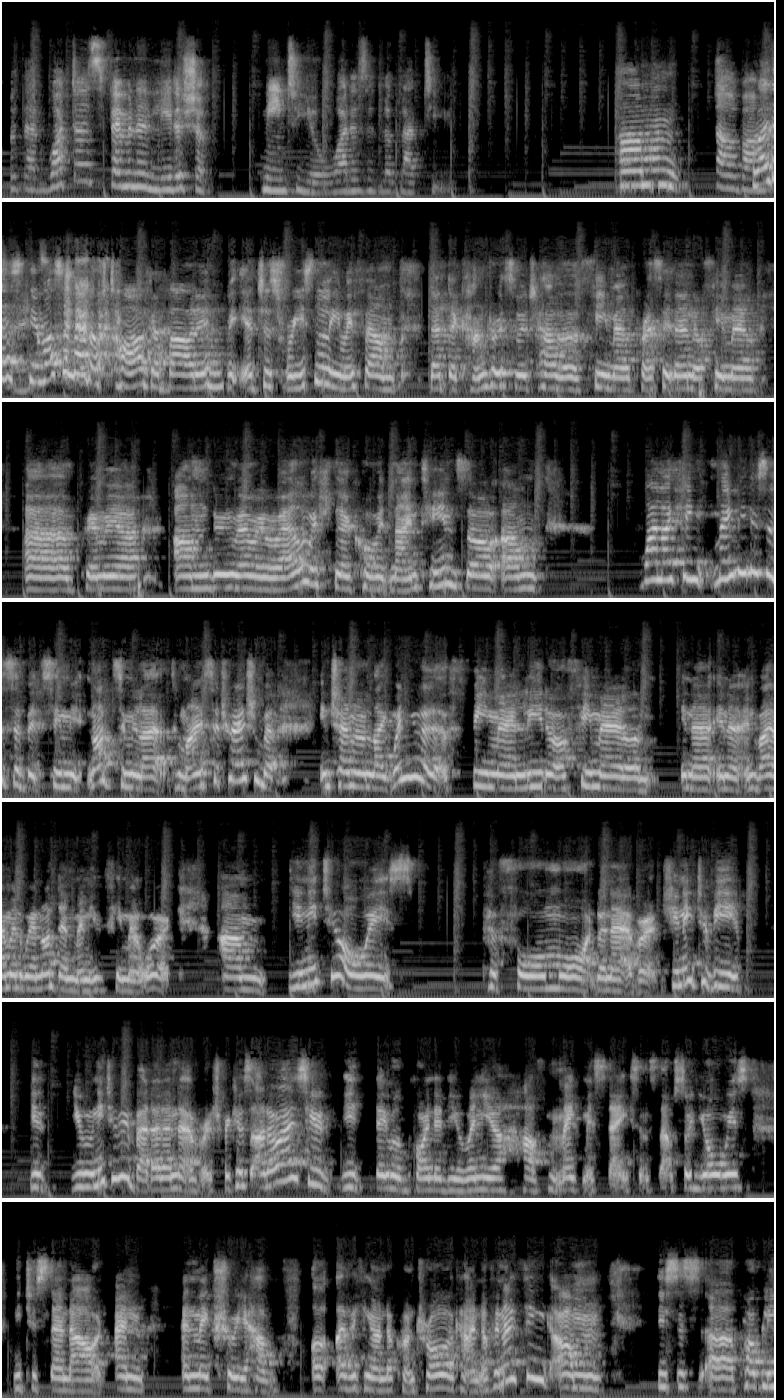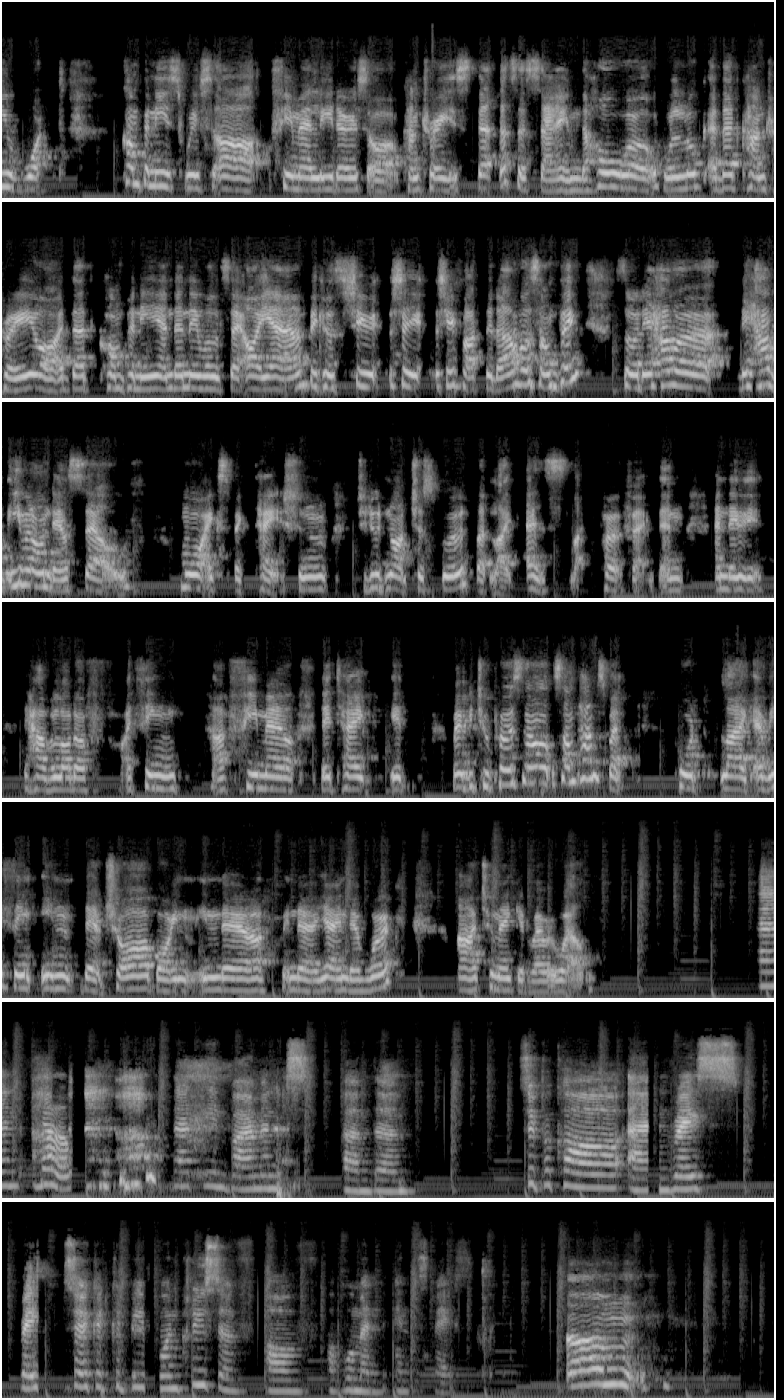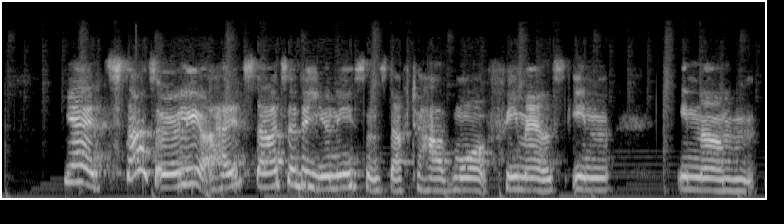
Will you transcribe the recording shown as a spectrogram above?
With that what does feminine leadership mean to you? What does it look like to you? Um well, there was a lot of talk about it just recently with um, that the countries which have a female president or female uh, premier um, doing very well with the COVID 19. So um, well, I think maybe this is a bit similar, not similar to my situation, but in general, like when you're a female leader or female in a in an environment where not that many female work, um, you need to always perform more than average. You need to be you you need to be better than the average because otherwise you, you they will point at you when you have make mistakes and stuff. So you always need to stand out and and make sure you have uh, everything under control, kind of. And I think um, this is uh, probably what companies with uh, female leaders or countries that that's the same. The whole world will look at that country or at that company and then they will say oh yeah because she she she fucked it up or something. So they have a they have even on themselves more expectation to do not just good but like as like perfect. And and they they have a lot of i think uh, female they take it maybe too personal sometimes but put like everything in their job or in, in their in their yeah in their work uh, to make it very well. And how, yeah. that the environment, um, the supercar and race race circuit could be more inclusive of of women in the space. Um, yeah, it starts earlier. It starts at the unis and stuff to have more females in in um,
